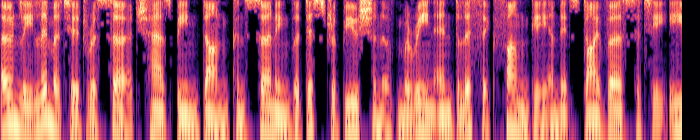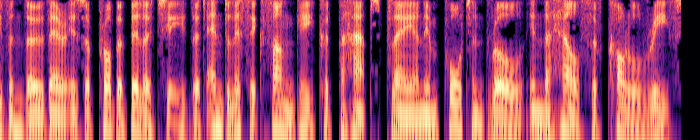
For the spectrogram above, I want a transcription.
only limited research has been done concerning the distribution of marine endolithic fungi and its diversity even though there is a probability that endolithic fungi could perhaps play an important role in the health of coral reefs.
